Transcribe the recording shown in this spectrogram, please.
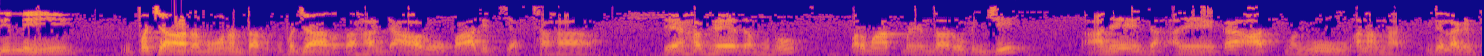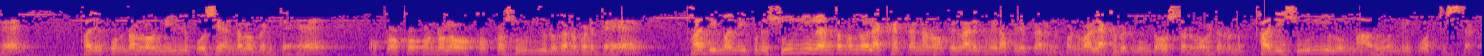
దీన్ని ఉపచారము అని అంటారు ఉపచారత అంటే ఆరోపాదిత్యర్థ దేహభేదమును పరమాత్మ ఎందు ఆరోపించి అనేక అనేక ఆత్మలు అని అన్నారు ఇది ఎలాగంటే పది కుండల్లో నీళ్లు పోసి ఎండలో పెడితే ఒక్కొక్క కుండలో ఒక్కొక్క సూర్యుడు కనపడితే పది మంది ఇప్పుడు సూర్యులు ఎంతమందో లెక్కట్టండి అని ఒక పిల్లాడికి మీరు అప్పచెప్పారనుకోండి వాళ్ళు లెక్క పెట్టుకుంటూ వస్తాడు ఒకటి రెండు పది సూర్యులు ఉన్నారు అని రిపోర్ట్ ఇస్తాడు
